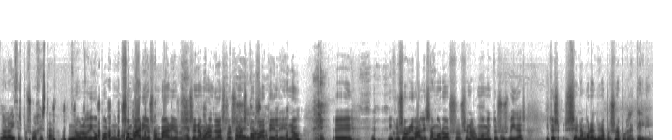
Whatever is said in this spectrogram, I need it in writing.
No lo dices por su majestad. No, lo digo por... Son varios, son varios los que se enamoran de las personas por la tele, ¿no? Eh, incluso rivales amorosos en algún momento de sus vidas. Entonces, se enamoran de una persona por la tele.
